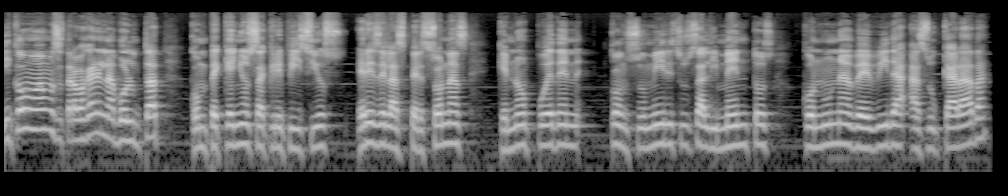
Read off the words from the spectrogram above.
¿Y cómo vamos a trabajar en la voluntad? Con pequeños sacrificios. Eres de las personas que no pueden consumir sus alimentos con una bebida azucarada,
